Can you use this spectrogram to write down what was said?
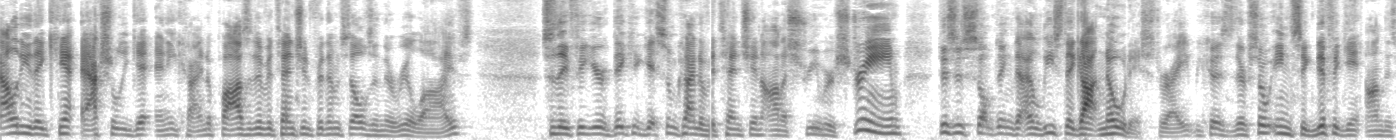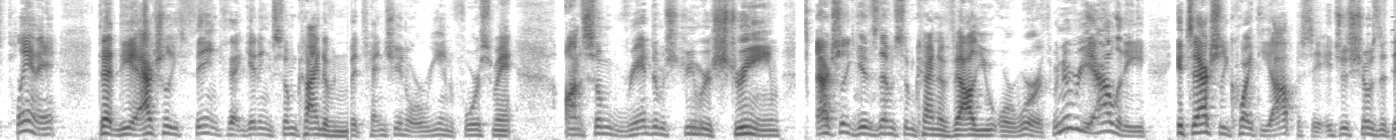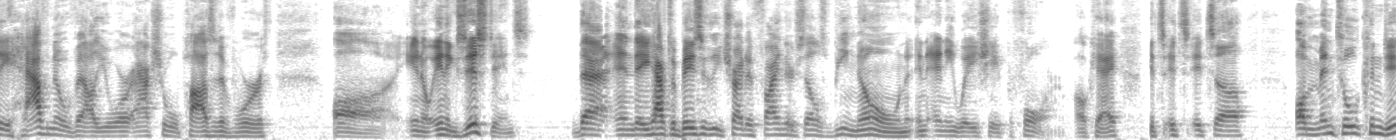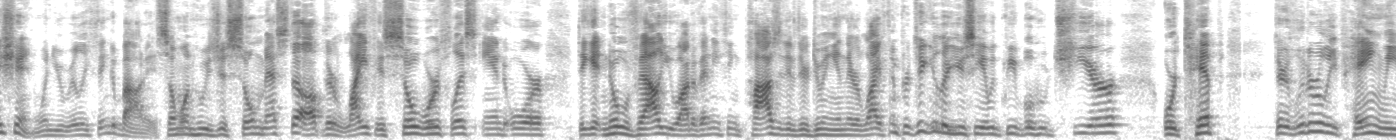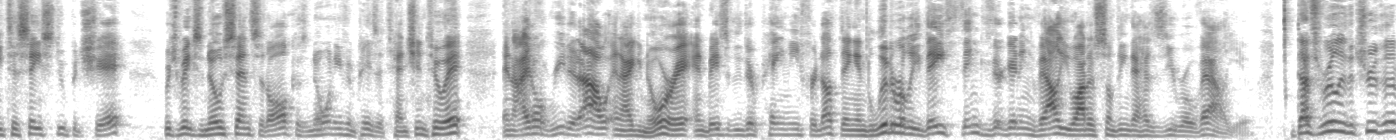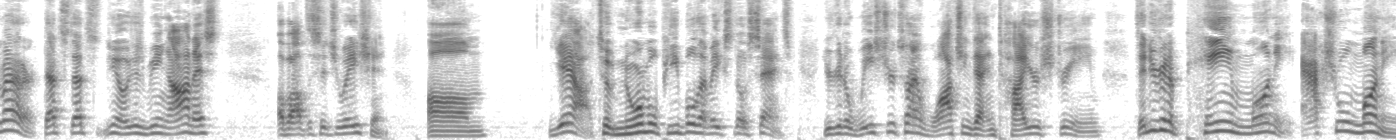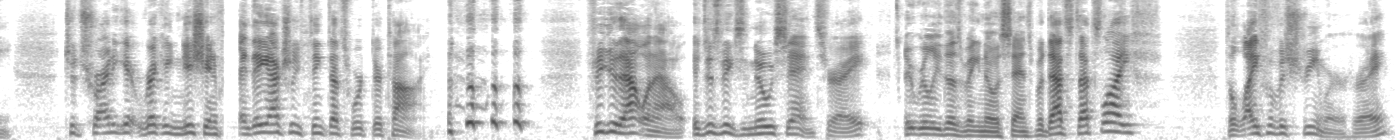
Reality, they can't actually get any kind of positive attention for themselves in their real lives. So they figure if they could get some kind of attention on a streamer stream, this is something that at least they got noticed, right? Because they're so insignificant on this planet that they actually think that getting some kind of attention or reinforcement on some random streamer stream actually gives them some kind of value or worth. When in reality, it's actually quite the opposite. It just shows that they have no value or actual positive worth, uh, you know, in existence. That and they have to basically try to find themselves be known in any way, shape, or form. Okay, it's it's it's a a mental condition when you really think about it. Someone who's just so messed up, their life is so worthless and or they get no value out of anything positive they're doing in their life. In particular, you see it with people who cheer or tip. They're literally paying me to say stupid shit, which makes no sense at all because no one even pays attention to it. And I don't read it out and I ignore it. And basically, they're paying me for nothing. And literally, they think they're getting value out of something that has zero value that's really the truth of the matter. That's that's you know just being honest about the situation. Um, yeah, to normal people that makes no sense. You're gonna waste your time watching that entire stream, then you're gonna pay money, actual money, to try to get recognition, and they actually think that's worth their time. Figure that one out. It just makes no sense, right? It really does make no sense, but that's that's life. The life of a streamer, right?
